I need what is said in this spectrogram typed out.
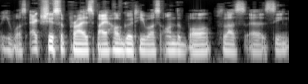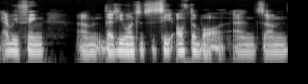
he was actually surprised by how good he was on the ball, plus uh, seeing everything um, that he wanted to see off the ball. And um,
